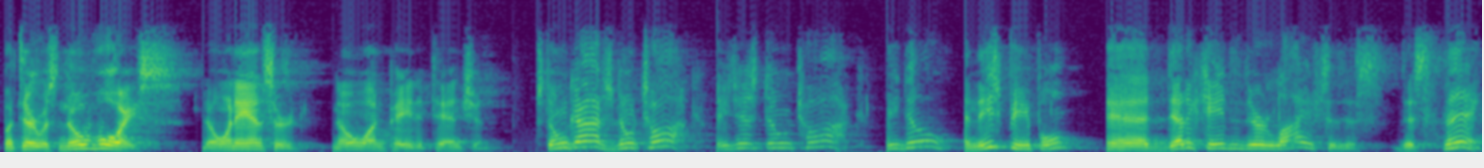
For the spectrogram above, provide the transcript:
But there was no voice. No one answered. No one paid attention. Stone gods don't talk. They just don't talk. They don't. And these people had dedicated their lives to this, this thing.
